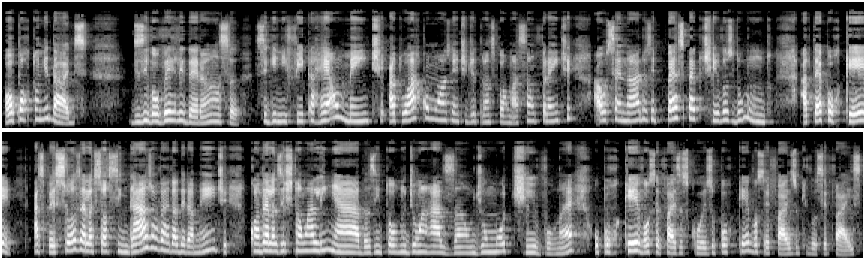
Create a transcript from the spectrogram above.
oportunidades. Desenvolver liderança significa realmente atuar como um agente de transformação frente aos cenários e perspectivas do mundo. Até porque as pessoas elas só se engajam verdadeiramente quando elas estão alinhadas em torno de uma razão, de um motivo, né? O porquê você faz as coisas, o porquê você faz o que você faz.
